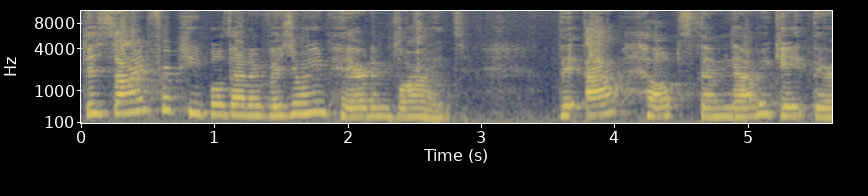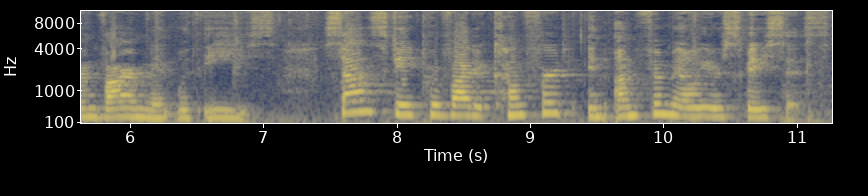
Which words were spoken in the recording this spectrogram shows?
designed for people that are visually impaired and blind. The app helps them navigate their environment with ease. Soundscape provided comfort in unfamiliar spaces.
